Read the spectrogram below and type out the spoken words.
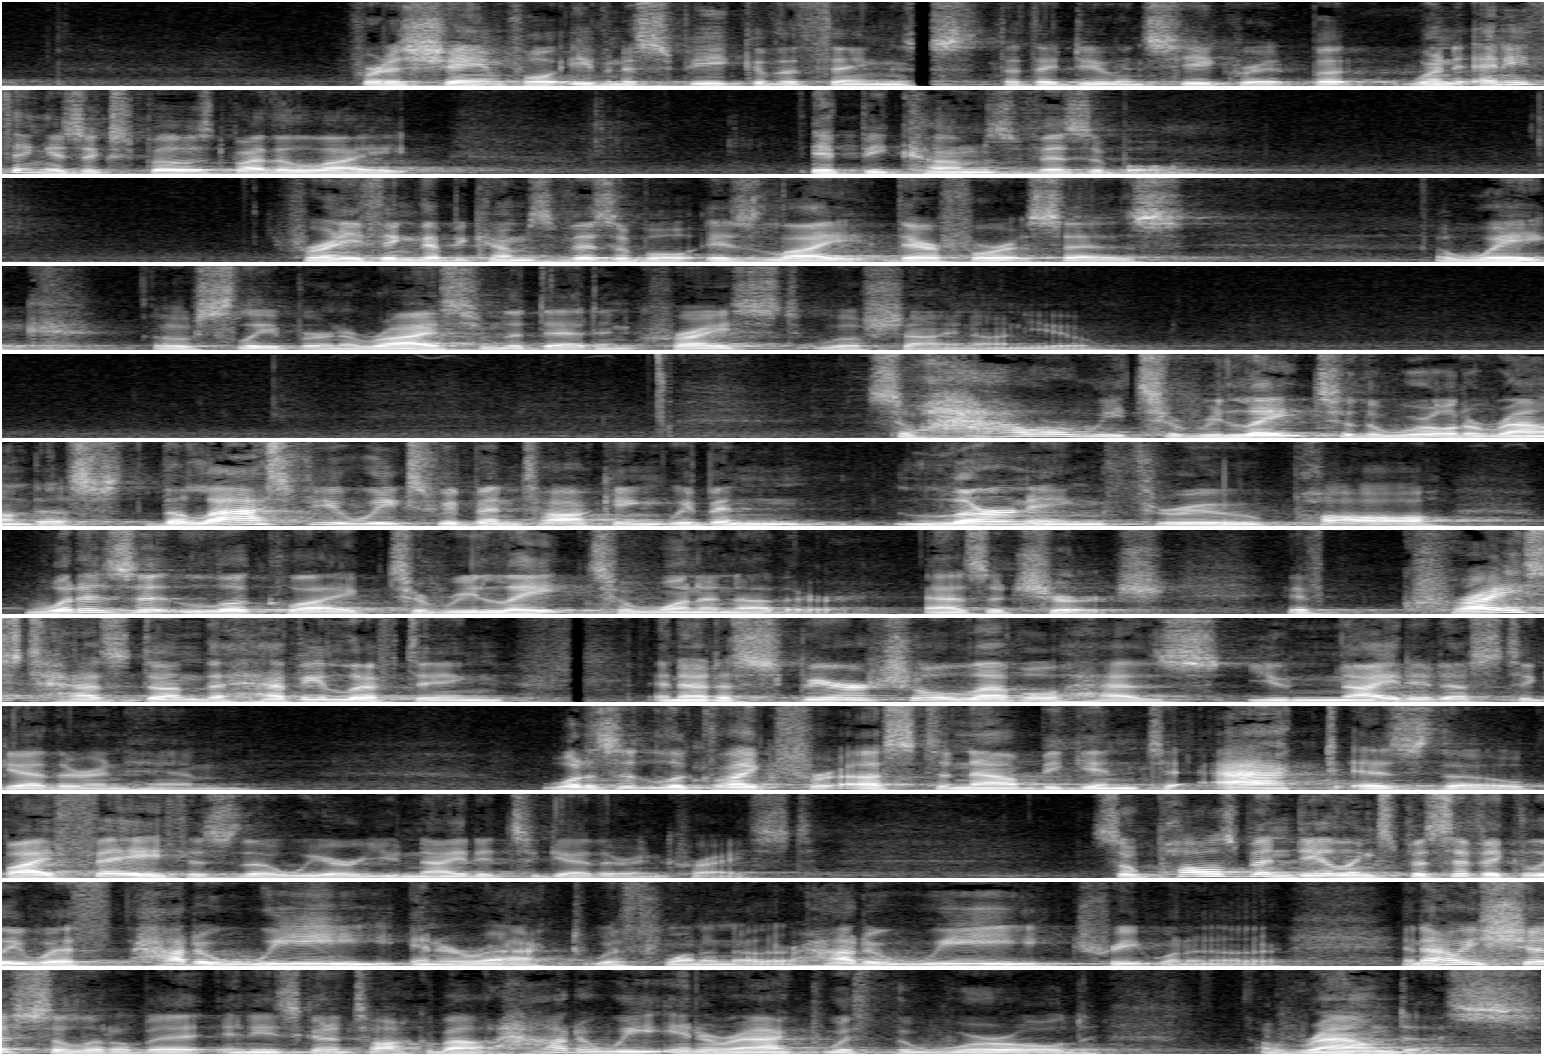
For it is shameful even to speak of the things that they do in secret, but when anything is exposed by the light, it becomes visible. For anything that becomes visible is light. Therefore, it says, Awake, O sleeper, and arise from the dead, and Christ will shine on you. So, how are we to relate to the world around us? The last few weeks we've been talking, we've been learning through Paul what does it look like to relate to one another as a church? If Christ has done the heavy lifting and at a spiritual level has united us together in Him, what does it look like for us to now begin to act as though, by faith, as though we are united together in Christ? So, Paul's been dealing specifically with how do we interact with one another? How do we treat one another? And now he shifts a little bit and he's going to talk about how do we interact with the world around us?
